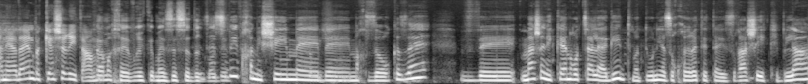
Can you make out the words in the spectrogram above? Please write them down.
אני עדיין בקשר איתם. כמה חבר'ה, כמה איזה סדר גודל? זה סביב 50 אה, 50. במחזור כזה, ומה שאני כן רוצה להגיד, מדוניה זוכרת את העזרה שהיא קיבלה,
